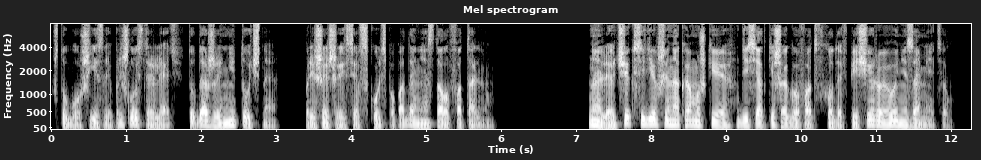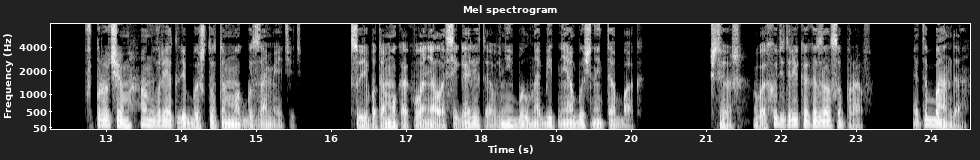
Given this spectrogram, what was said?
чтобы уж если пришлось стрелять, то даже не точное, пришедшееся вскользь попадание стало фатальным. Налетчик, сидевший на камушке в десятке шагов от входа в пещеру, его не заметил. Впрочем, он вряд ли бы что-то мог бы заметить. Судя по тому, как воняла сигарета, в ней был набит необычный табак. Что ж, выходит, Рик оказался прав. Это банда,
